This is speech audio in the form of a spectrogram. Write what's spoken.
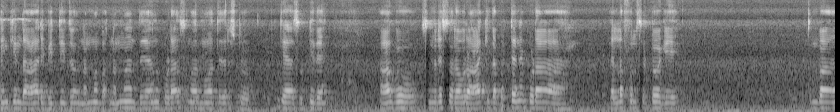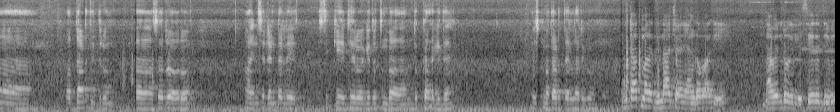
ಬೆಂಕಿಯಿಂದ ಹಾರಿ ಬಿದ್ದಿದ್ದು, ನಮ್ಮ ನಮ್ಮ ದೇಹನೂ ಕೂಡ ಸುಮಾರು ಮೂವತ್ತೈದರಷ್ಟು ದೇಹ ಸುಟ್ಟಿದೆ. ಹಾಗೂ ಸುಂದರೇಶ್ ಸರ್ ಅವರು ಹಾಕಿದ ಬಟ್ಟೆನೇ ಕೂಡ ಎಲ್ಲ ಫುಲ್ ಸುಟ್ಟೋಗಿ ತುಂಬ ಒದ್ದಾಡ್ತಿದ್ರು. ಸರ್ ಅವರು ಆ ಇನ್ಸಿಡೆಂಟಲ್ಲಿ ಸಿಕ್ಕಿ ತೀರೋಗಿದ್ದು ತುಂಬ ದುಃಖ ಆಗಿದೆ. ಇಷ್ಟು ಮಾತಾಡ್ತಾ ಎಲ್ಲರಿಗೂ. ಹುತಾತ್ಮರ ದಿನಾಚರಣೆ ಅಂಗವಾಗಿ ನಾವೆಲ್ಲರೂ ಇಲ್ಲಿ ಸೇರಿದ್ದೀವಿ.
